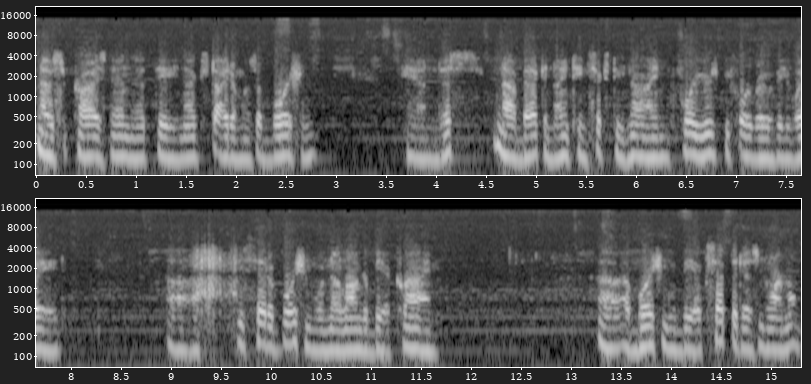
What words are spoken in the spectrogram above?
No surprise then that the next item was abortion. And this, now back in 1969, four years before Roe v. Wade, uh, he said abortion will no longer be a crime. Uh, abortion will be accepted as normal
